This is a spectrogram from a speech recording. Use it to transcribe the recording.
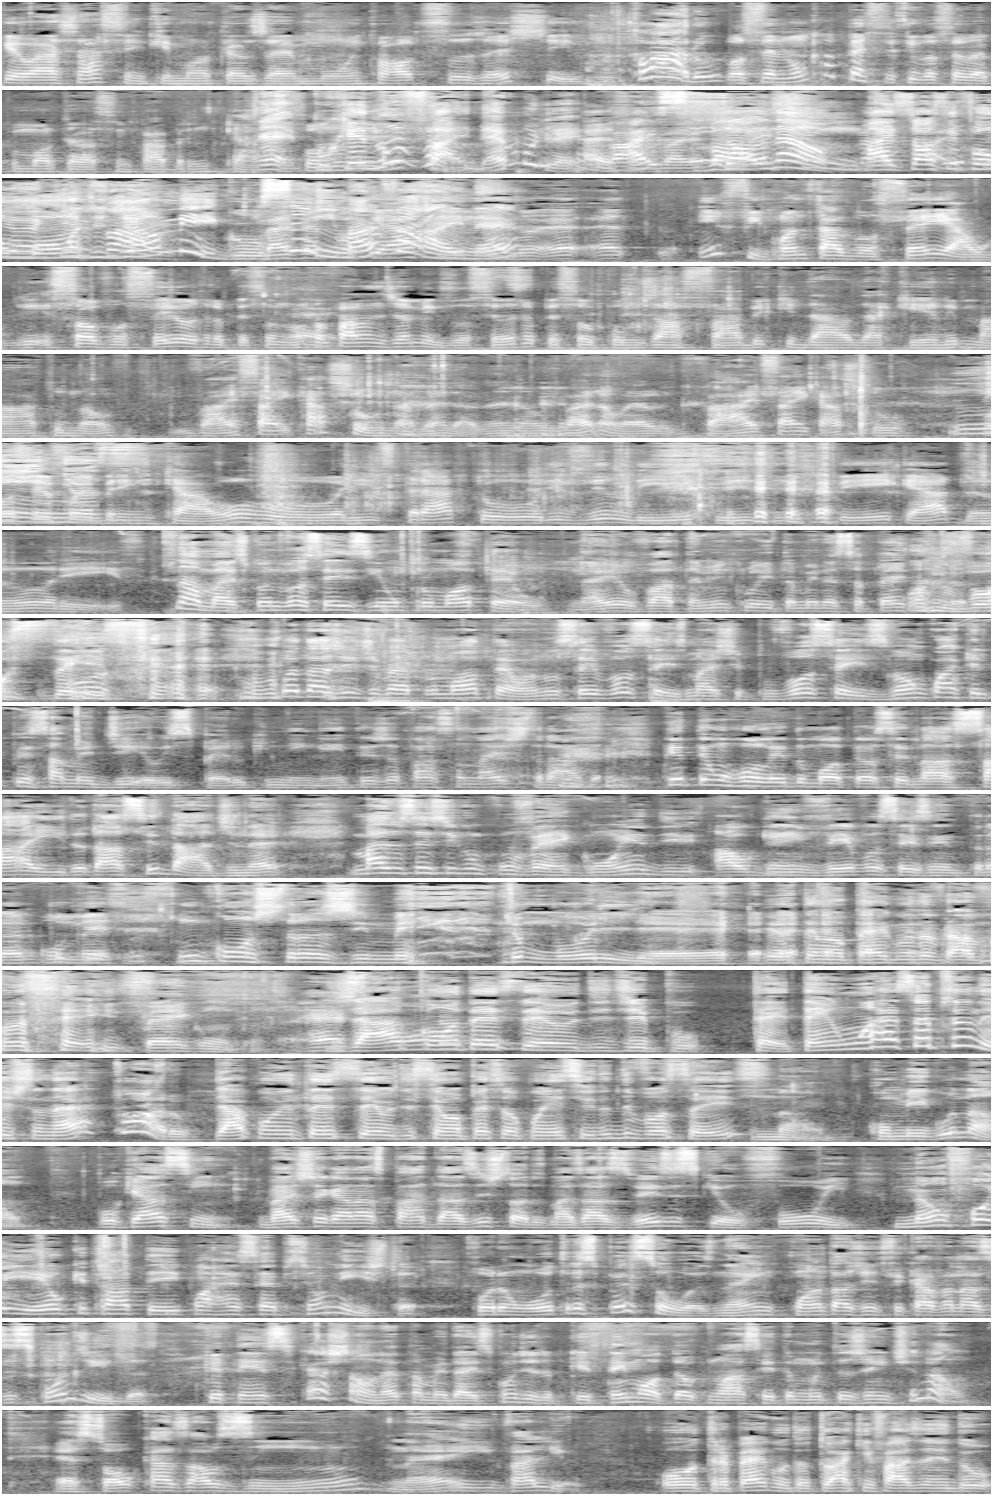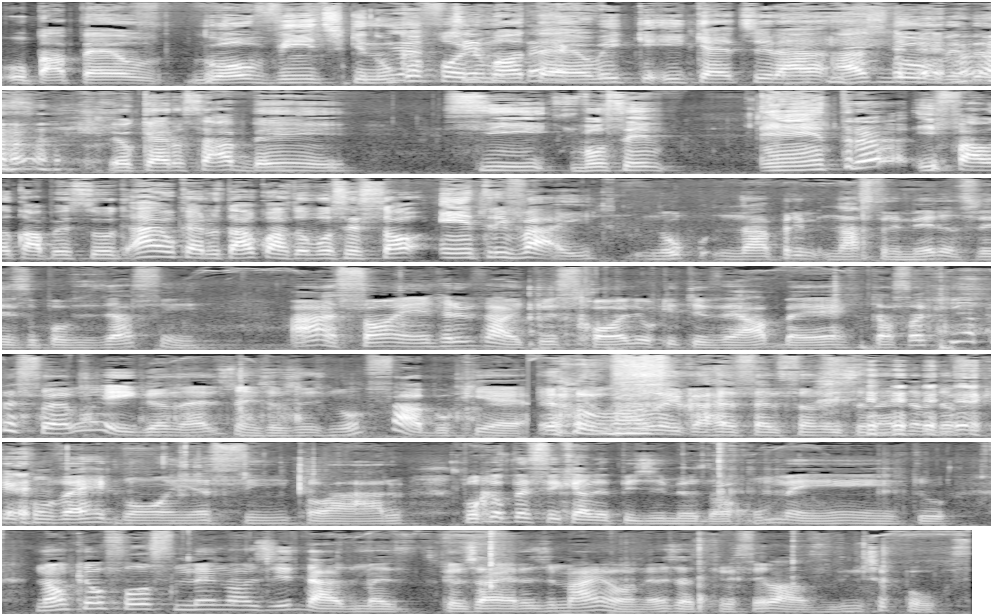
Eu acho assim que motel já é muito autossugestivo. claro. Você nunca pensa que você vai pro motel assim pra brincar. É, porque não vai, né, mulher? É, Vai você sim. Só- Vai não, sim. mas só se O for um é monte de vai. amigos. Mas é Sim, mas vai, assim, né? é- é- enfim, quando tá você e alguém, só você e outra pessoa, não tô falando de amigos, você e outra pessoa, o povo já sabe que da, daquele mato não vai sair cachorro, na verdade, né? Não vai não, ela vai sair cachorro. Você foi Ninhos. brincar horrores, tratores e liquidificadores. Não, mas quando vocês iam pro motel, né? Eu vou até me incluir também nessa pergunta. Quando vocês. Você- quando a gente vai pro motel, eu não sei vocês, mas tipo, vocês vão com aquele pensamento de eu espero que ninguém esteja passando na estrada. Porque tem um rolê do motel ser na saída da cidade, né? Mas vocês ficam com vergonha de alguém ver vocês entrando, porque um constrangimento, mulher. Eu tenho uma pergunta pra vocês. Pergunta. Já Responda- aconteceu de tipo. te- Tem uma recepcionista, né? Claro. Já aconteceu de ser uma pessoa conhecida de vocês. Não, comigo não. Porque assim, vai chegar nas partes das histórias, mas às vezes que eu fui, não foi eu que tratei com a recepcionista. Foram outras pessoas, né? Enquanto a gente ficava nas escondidas. Porque tem essa questão, né? Também da escondida. Porque tem motel que não aceita muita gente, não. É só o casalzinho, né? E valeu. Outra pergunta, eu tô aqui fazendo o papel do ouvinte que nunca Eu foi no tiro o motel e, e quer tirar as dúvidas. Eu quero saber se você entra e fala com a pessoa que, ah, eu quero tal quarto, ou você só entra e vai. No- na nas primeiras vezes o povo dizia assim. Ah, só entra e vai. Tu escolhe o que tiver aberto. Tá? Só que a pessoa é leiga, né, gente? A gente não sabe o que é. Eu falei com a recepcionista, né? Então eu fiquei com vergonha, assim, claro. Porque eu pensei que ela ia pedir meu documento. Não que eu fosse menor de idade, mas que eu já era de maior, né? Já tinha, sei lá, uns 20 e poucos.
